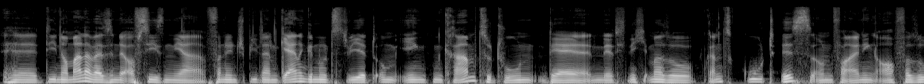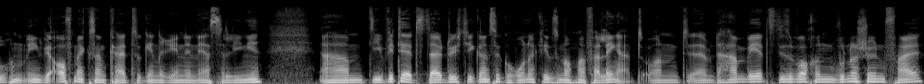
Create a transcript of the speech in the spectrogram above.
äh, die normalerweise in der Offseason ja von den Spielern gerne genutzt wird, um irgendeinen Kram zu tun, der nicht immer so ganz gut ist und vor allen Dingen auch versuchen, irgendwie Aufmerksamkeit zu generieren in erster Linie, ähm, die wird jetzt dadurch die ganze Corona-Krise nochmal verlängert. Und ähm, da haben wir jetzt diese Woche einen wunderschönen Fall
